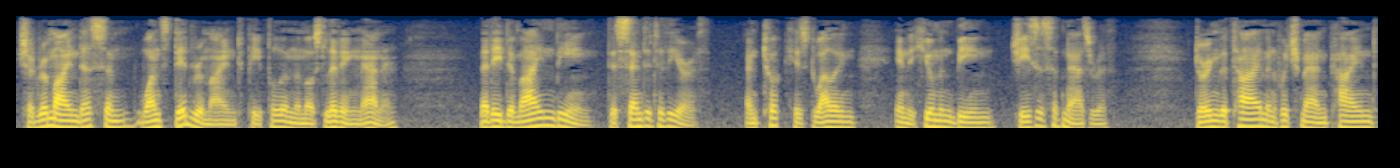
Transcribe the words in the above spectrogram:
should remind us, and once did remind people in the most living manner, that a divine being descended to the earth and took his dwelling in the human being, Jesus of Nazareth, during the time in which mankind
